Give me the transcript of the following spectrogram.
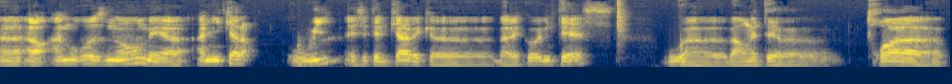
Euh, alors amoureuse non mais euh, amicale oui, et c'était le cas avec euh, bah, avec OMTS où euh, bah, on était euh, trois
